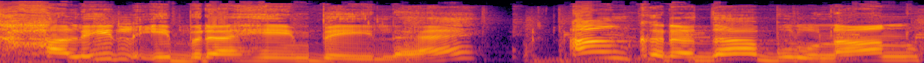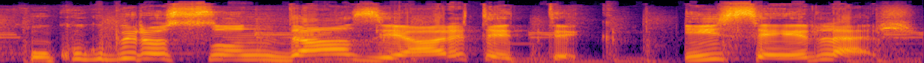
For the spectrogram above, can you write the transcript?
Halil İbrahim Bey ile Ankara'da bulunan hukuk bürosunda ziyaret ettik. İyi seyirler.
